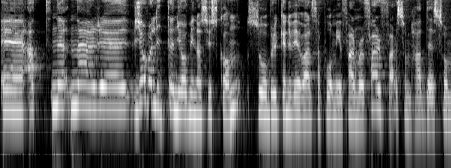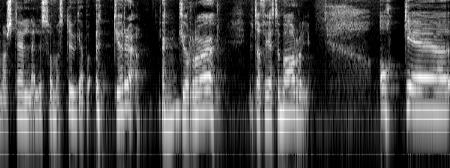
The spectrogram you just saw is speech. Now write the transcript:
Ja. Eh, att när, när eh, jag var liten, jag och mina syskon, så brukade vi valsa på min farmor och farfar som hade sommarställe eller sommarstuga på Öckerö. Mm. Öckerö utanför Göteborg. Och eh,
